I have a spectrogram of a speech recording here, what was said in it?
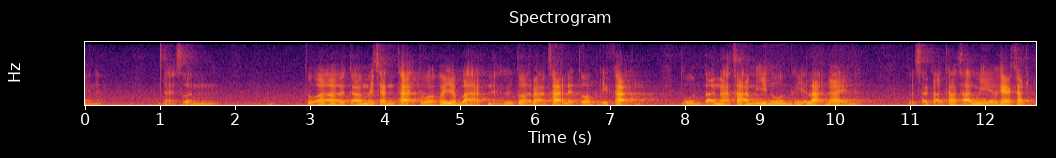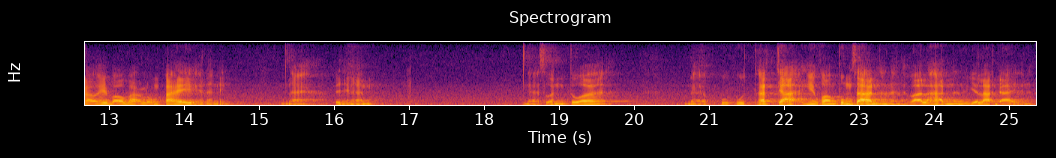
เงี้ยนะนะส่วนตัวการมฉันทะตัวพยาบาทเนี่ยคือตัวราคะและตัวปฏิฆะนู่นพระนาคามีนู่นถึงจะละได้นะสกัดทาคามีก็แค่ขัดเกลาให้เบาบางลงไปนั่นเองนะ เป็นอย่างนั้นนะส่วนตัวนะอุทัจจะเงี้ยความฟุ้งซ่านนั่นนะพระอรหันต์นั่นจะละได้นะ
